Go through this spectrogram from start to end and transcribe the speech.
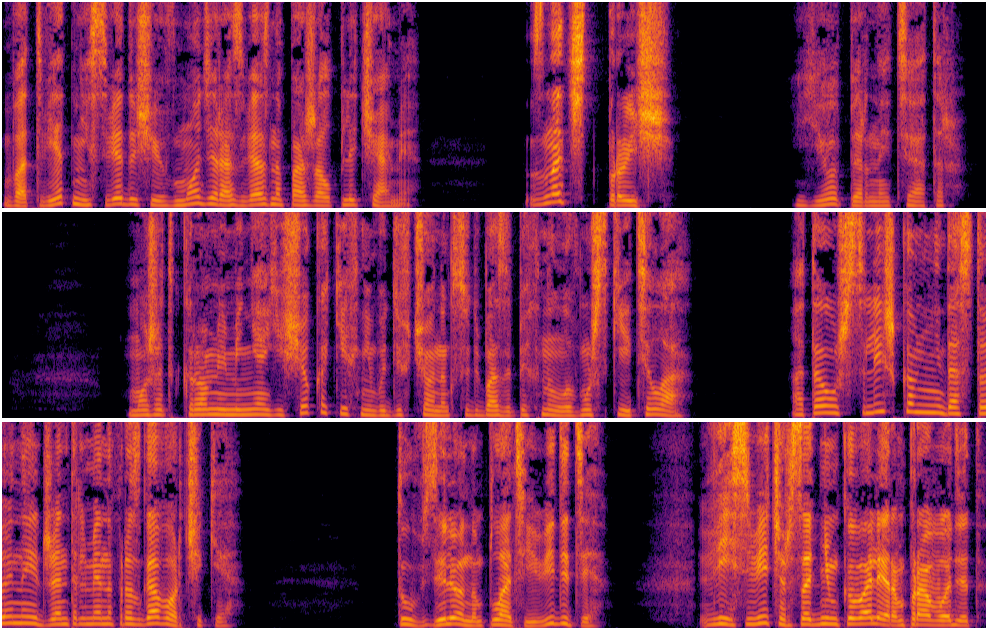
В ответ несведущий в моде развязно пожал плечами. «Значит, прыщ». Ёперный театр. Может, кроме меня еще каких-нибудь девчонок судьба запихнула в мужские тела? А то уж слишком недостойные джентльменов разговорчики. Ту в зеленом платье, видите? Весь вечер с одним кавалером проводит.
